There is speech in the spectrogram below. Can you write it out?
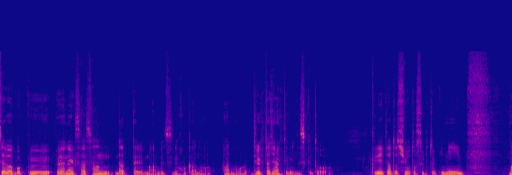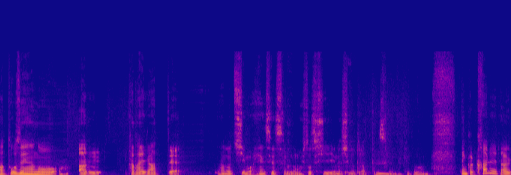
例えば僕が柳沢さんだったり、まあ、別に他のあのディレクターじゃなくてもいいんですけどクリエイターと仕事する時に、まあ、当然あのある課題があってあのチームを編成するのも一つ CD の仕事だったりするんだけど、うん、なんか彼ら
